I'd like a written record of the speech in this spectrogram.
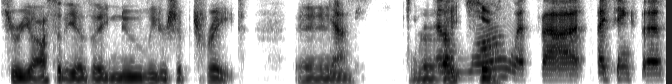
curiosity as a new leadership trait and yes. right and so along with that i think that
